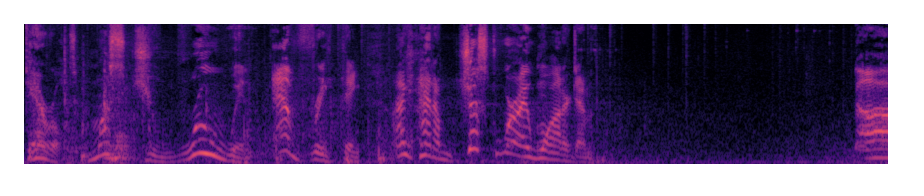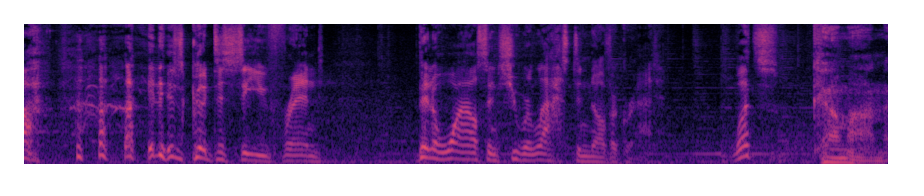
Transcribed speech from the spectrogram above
Geralt, must you ruin everything? I had him just where I wanted him. Ah, it is good to see you, friend. Been a while since you were last in Novigrad. What's... Come on,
